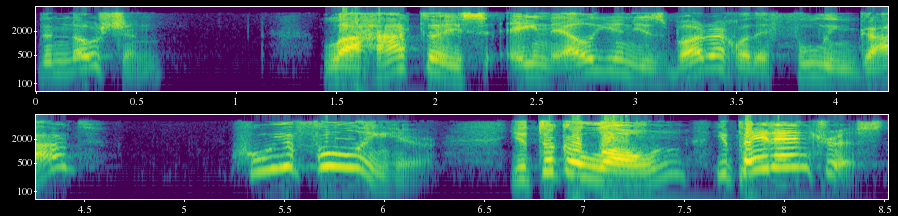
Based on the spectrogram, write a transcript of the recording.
the notion, lahata is ein elyon yizbarach, are they fooling God? Who are you fooling here? You took a loan, you paid interest.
